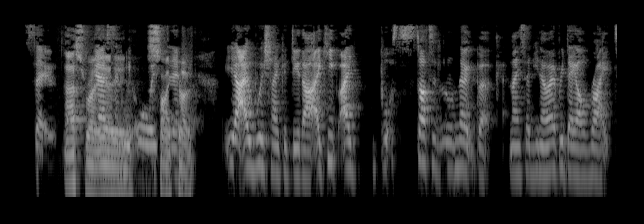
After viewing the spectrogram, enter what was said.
So that's right. Yeah, yeah, yeah. Psycho yeah, I wish I could do that. I keep I started a little notebook and I said, you know, every day I'll write.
